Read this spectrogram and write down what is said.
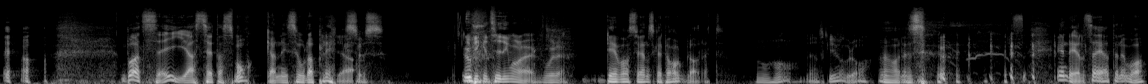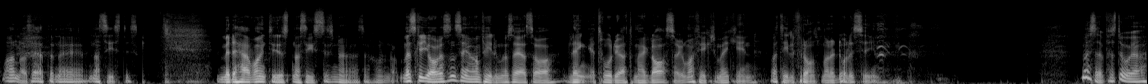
Bara att säga, sätta smockan i solarplexus. I vilken tidning var det här? Jag det? Det var Svenska Dagbladet. Jaha, den ska ju vara bra. Ja, den, en del säger att den är bra, andra säger att den är nazistisk. Men det här var inte just nazistisk den här recensionen. då. Men ska jag recensera en film och säga så, länge trodde jag att de här glasögonen man fick när man gick in var till för de som hade dålig syn. Men sen förstod jag,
